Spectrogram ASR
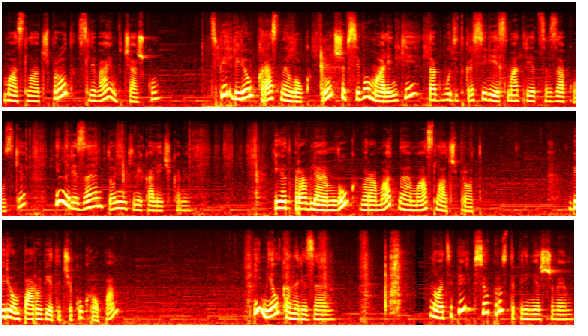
Масло от шпрот сливаем в чашку. Теперь берем красный лук. Лучше всего маленький, так будет красивее смотреться в закуске. И нарезаем тоненькими колечками. И отправляем лук в ароматное масло от шпрот. Берем пару веточек укропа и мелко нарезаем. Ну а теперь все просто перемешиваем.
